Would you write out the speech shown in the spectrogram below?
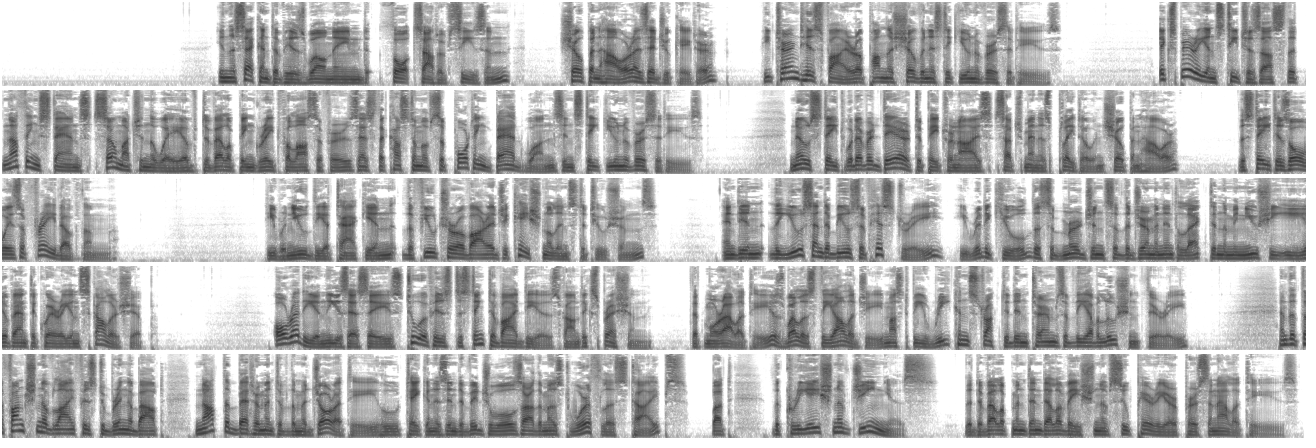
In the second of his well-named Thoughts Out of Season, Schopenhauer as educator, he turned his fire upon the chauvinistic universities. Experience teaches us that nothing stands so much in the way of developing great philosophers as the custom of supporting bad ones in state universities. No state would ever dare to patronize such men as Plato and Schopenhauer. The state is always afraid of them. He renewed the attack in The Future of Our Educational Institutions, and in The Use and Abuse of History he ridiculed the submergence of the German intellect in the minutiae of antiquarian scholarship. Already in these essays two of his distinctive ideas found expression that morality, as well as theology, must be reconstructed in terms of the evolution theory, and that the function of life is to bring about not the betterment of the majority, who, taken as individuals, are the most worthless types, but the creation of genius, the development and elevation of superior personalities.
